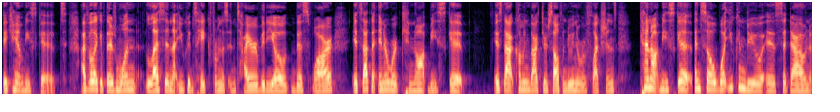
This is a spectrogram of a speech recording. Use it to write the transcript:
it can't be skipped. I feel like if there's one lesson that you can take from this entire video this far, it's that the inner work cannot be skipped. It's that coming back to yourself and doing the reflections cannot be skipped. And so, what you can do is sit down,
